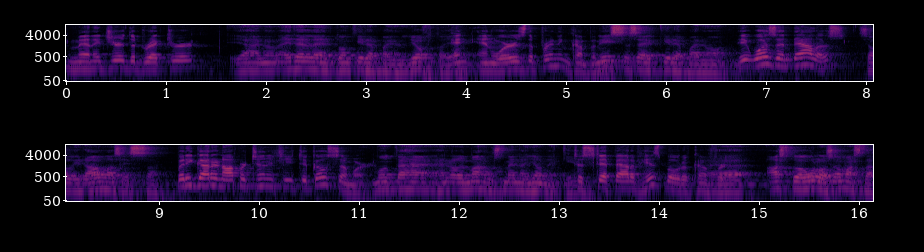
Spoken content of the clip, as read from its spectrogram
manager, the director, Ja hän on edelleen tuon kirjapainon johtaja. and, and where's the printing company? Missä se kirjapaino on? It was in Dallas, Se oli Dallasissa, but he got an opportunity to go somewhere, mutta hän, hän oli mahdollisuus mennä jonnekin. to step out of his boat of comfort, Ää, astua ulos omasta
